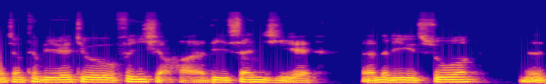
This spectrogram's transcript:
我想特别就分享哈，第三节，呃，那里说，呃，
